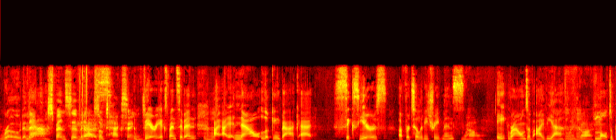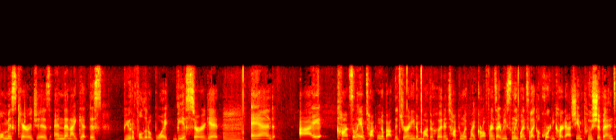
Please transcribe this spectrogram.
road. And that's yeah. expensive yes. and also taxing. Very expensive. And mm-hmm. I, I now looking back at six years of fertility treatments. Wow. Eight rounds of IVF. Oh my gosh. Multiple miscarriages. And then I get this beautiful little boy via surrogate. Mm. And I constantly am talking about the journey to motherhood and talking with my girlfriends. I recently went to like a Kourtney Kardashian poosh event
